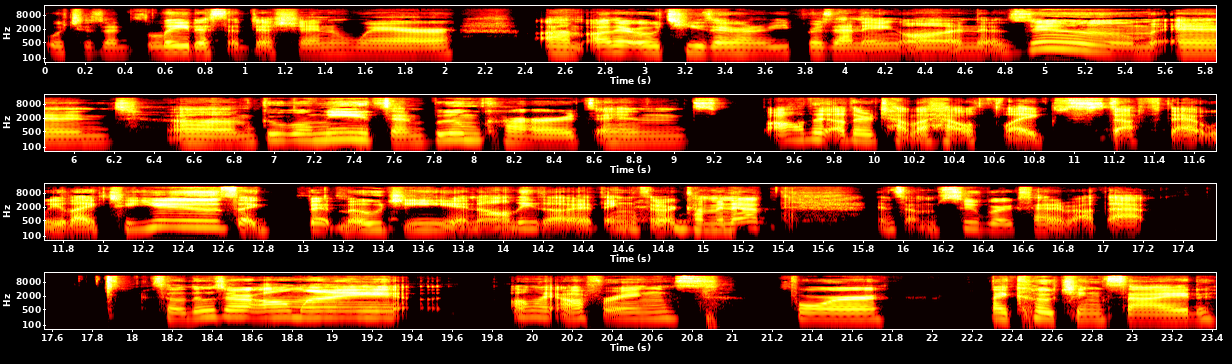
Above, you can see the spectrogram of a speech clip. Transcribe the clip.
which is a latest edition where um, other OTs are going to be presenting on Zoom and um, Google Meets and Boom Cards and all the other telehealth like stuff that we like to use, like Bitmoji and all these other things that are coming up. And so I'm super excited about that. So those are all my all my offerings for my coaching side.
